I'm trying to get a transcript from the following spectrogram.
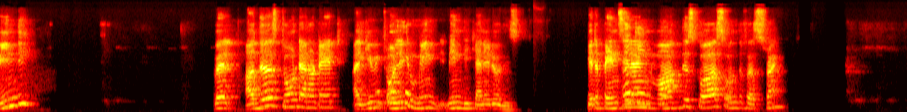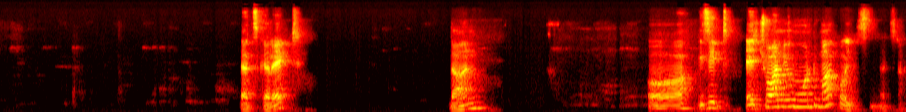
Bindi. Well, others don't annotate. I'll give it only to Min- Bindi. Can you do this? Get a pencil Okay. and mark the squares on the first rank. That's correct. Done. or is it H1 you want to mark Oh, it's, that's not.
